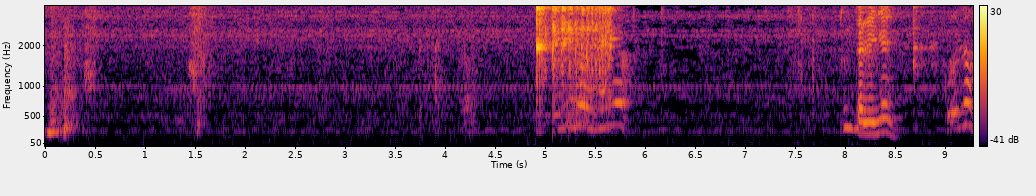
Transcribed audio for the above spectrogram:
Ito, dali niyan. Ko alam.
